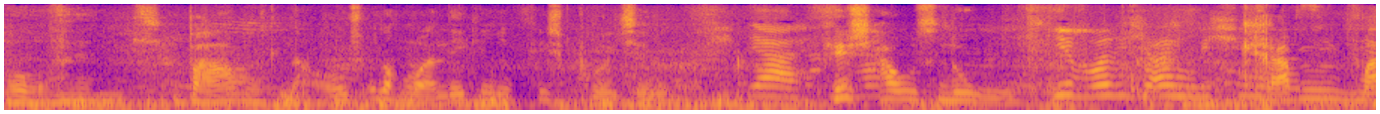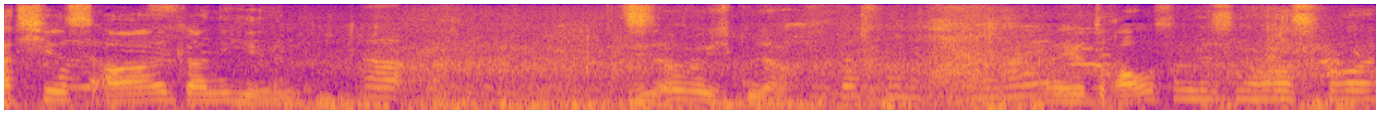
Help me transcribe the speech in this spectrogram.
Provinz, Bar und Lounge und nochmal leckere Fischbrötchen. Ja, hier, Fischhaus Loh. hier wollte ich eigentlich hin. Krabben, Matjes. Aal, Garnelen. Ja, Sieht aber wirklich gut aus. toll. Hier draußen ein bisschen was voll.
